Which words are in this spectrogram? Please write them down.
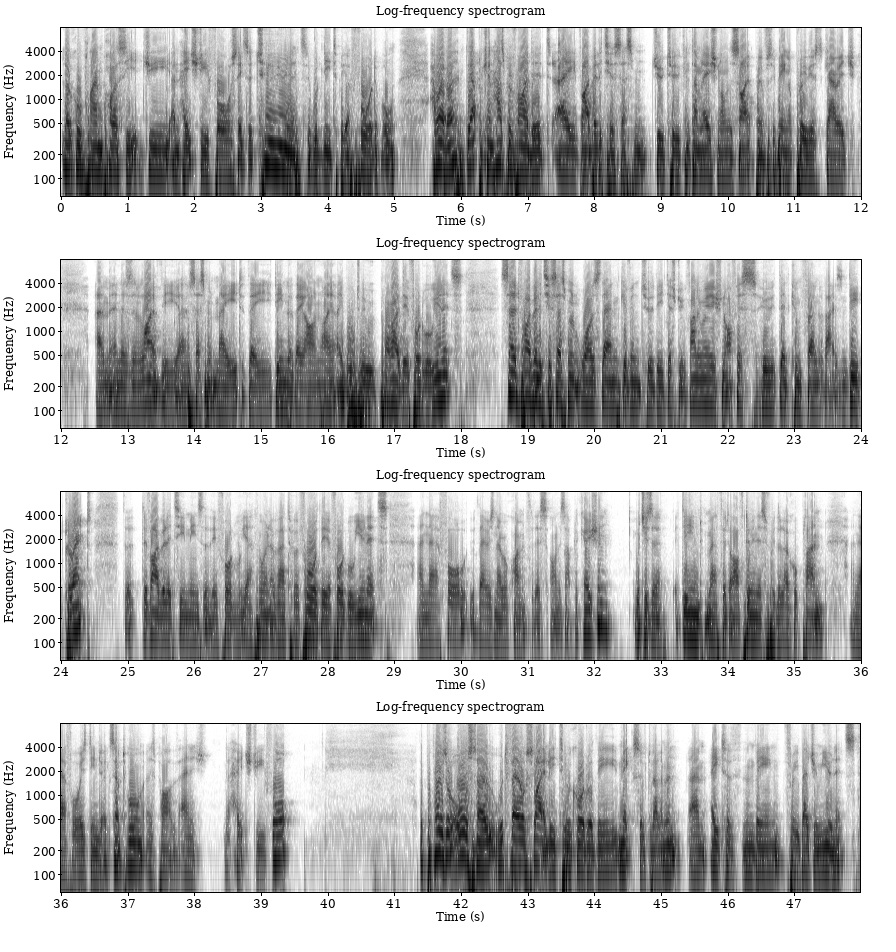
Local plan policy G and HG4 states that two units would need to be affordable. However, the applicant has provided a viability assessment due to contamination on the site, previously being a previous garage. Um, and as in light of the uh, assessment made, they deem that they are unable to provide the affordable units. Said viability assessment was then given to the District Valuation Office, who did confirm that that is indeed correct, that the viability means that the affordable, yeah, they wouldn't have had to afford the affordable units, and therefore there is no requirement for this on this application, which is a, a deemed method of doing this through the local plan, and therefore is deemed acceptable as part of NH, the HG4. The proposal also would fail slightly to accord with the mix of development, um, eight of them being three bedroom units,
